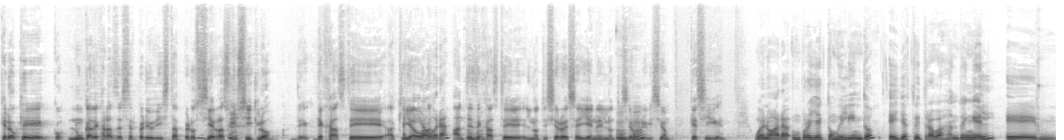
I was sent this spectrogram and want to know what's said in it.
Creo que nunca dejarás de ser periodista, pero cierras un ciclo. De- dejaste aquí, Aquí ahora. ahora, Antes dejaste el noticiero de SIN, el noticiero Univisión. ¿Qué sigue? Bueno, ahora un proyecto muy lindo, eh, ya estoy trabajando en él, eh,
